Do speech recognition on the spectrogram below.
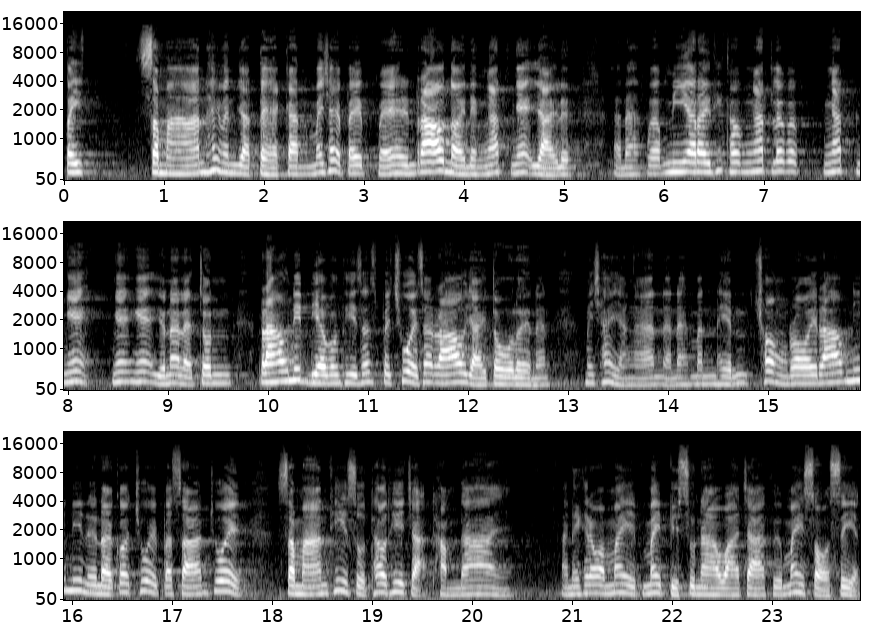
ไปสมานให้มันอย่าแตกกัน ไม่ใช่ไปแหมเห็นร้าวหน่อยหนึ่งงัดแงะใหญ่เลย นะว่ามีอะไรที่เขางัดแล้วก็งัดแงะแงะแงะอยู่นั่นแหละ จนร้าวนิดเดียวบางทีซะไปช่วยซะร้าวใหญ่โตเลยนั้น ไม่ใช่อย่างนั้นนะนะมันเห็นช่องรอยร้าวนิดๆหน่อยๆก็ช่วยประสานช่วยสมานที่สุดเท่าที่จะทำได้ อันนี้เรียกว่าไม่ไม่ปิดสุนาวาจาคือไม่ส่อเสียด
